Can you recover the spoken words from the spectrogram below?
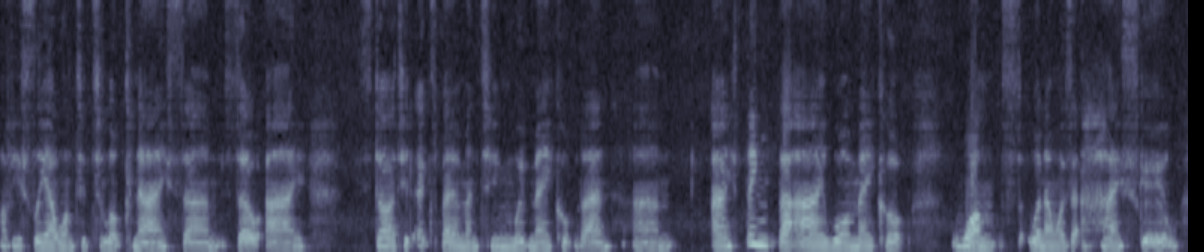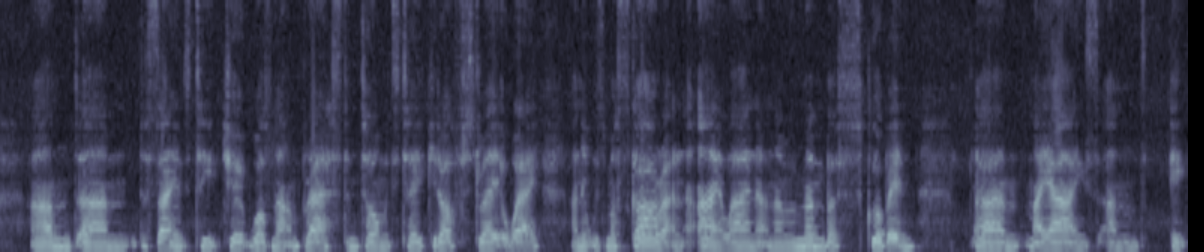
Obviously I wanted to look nice um, so I started experimenting with makeup then. Um, I think that I wore makeup once when I was at high school and um, the science teacher was not impressed and told me to take it off straight away and it was mascara and eyeliner and I remember scrubbing um, my eyes and it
